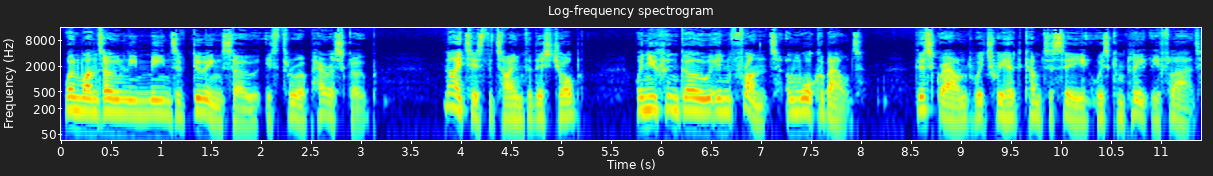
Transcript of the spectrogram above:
when one's only means of doing so is through a periscope. Night is the time for this job, when you can go in front and walk about. This ground, which we had come to see, was completely flat,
